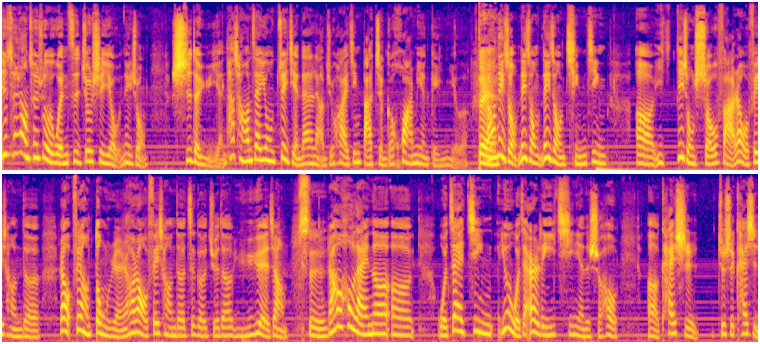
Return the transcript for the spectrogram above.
实村上春树的文字就是有那种诗的语言，他常常在用最简单的两句话，已经把整个画面给你了。对。然后那种那种那种情境。呃，以那种手法让我非常的让我非常动人，然后让我非常的这个觉得愉悦，这样是。然后后来呢，呃，我在进，因为我在二零一七年的时候，呃，开始就是开始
